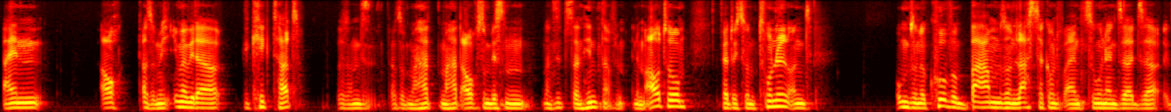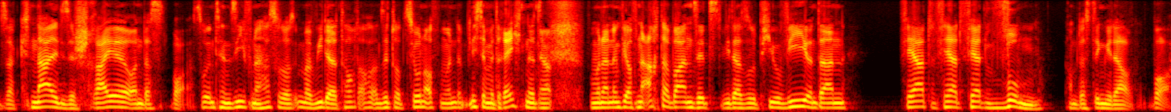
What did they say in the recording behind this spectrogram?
einen auch, also mich immer wieder gekickt hat, also man hat, man hat auch so ein bisschen, man sitzt dann hinten auf einem, in einem Auto, fährt durch so einen Tunnel und um so eine Kurve, bam, so ein Laster kommt auf einen zu und dann dieser, dieser, dieser Knall, diese Schreie und das, boah, so intensiv und dann hast du das immer wieder, taucht auch eine Situation auf, wo man nicht damit rechnet, Ja. wo man dann irgendwie auf einer Achterbahn sitzt, wieder so POV und dann fährt, fährt, fährt, wumm, kommt das Ding wieder, boah.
